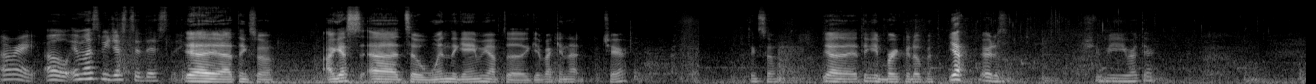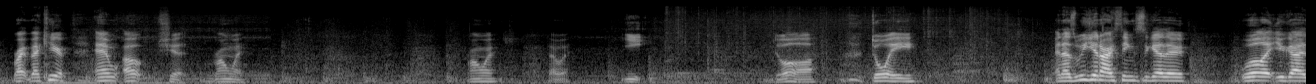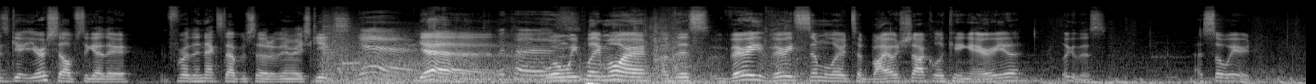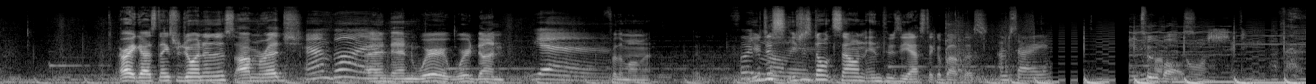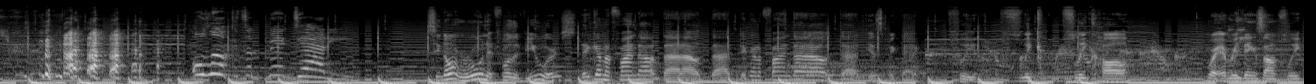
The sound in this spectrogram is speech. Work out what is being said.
All right. Oh, it must be just to this thing. Yeah, yeah, I think so. I guess uh, to win the game, you have to get back in that chair. I think so. Yeah, I think you break it open. Yeah, there it is. Should be right there. Right back here. And oh shit, wrong way. Wrong way. That way. Yeet. Duh. Doy. And as we get our things together, we'll let you guys get yourselves together for the next episode of Enraged Geeks. Yeah. Yeah. Because- when we play more of this very, very similar to Bioshock looking area. Look at this. That's so weird. Alright guys, thanks for joining us. I'm Reg. I'm blind. And and we're we're done yeah. for the moment. For you the just moment. you just don't sound enthusiastic about this. I'm sorry. Two balls. Oh look, it's a Big Daddy. See, don't ruin it for the viewers. They're gonna find out that out that they're gonna find that out that it's Big Daddy. Fleek, Fleek, Fleek Hall, where everything's on fleek.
